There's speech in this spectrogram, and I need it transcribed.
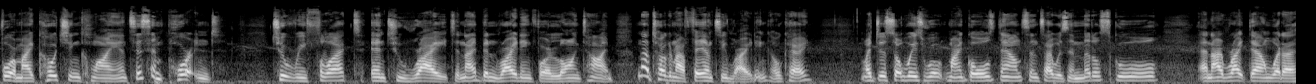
for my coaching clients. It's important to reflect and to write, and I've been writing for a long time. I'm not talking about fancy writing, okay? I just always wrote my goals down since I was in middle school, and I write down what I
